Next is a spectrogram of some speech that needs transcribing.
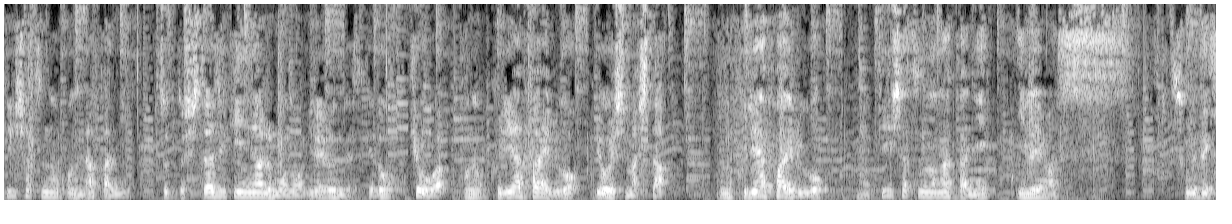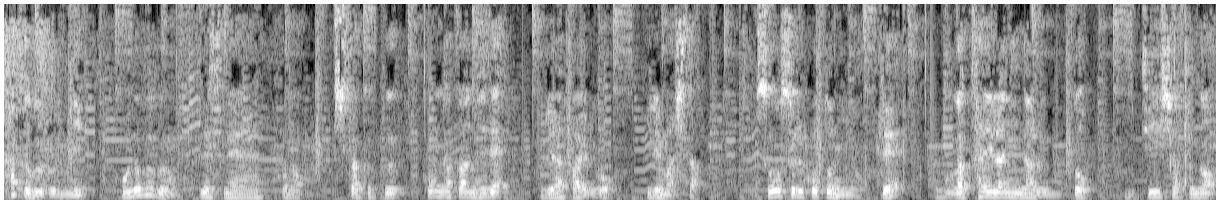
T シャツのこの中にちょっと下敷きになるものを入れるんですけど今日はこのクリアファイルを用意しました。このクリアファイルをこの T シャツの中に入れます。それで各部分にこの部分ですね。この四角くこんな感じでクリアファイルを入れました。そうすることによってここが平らになるのと T シャツの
